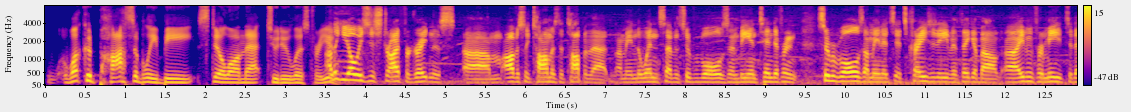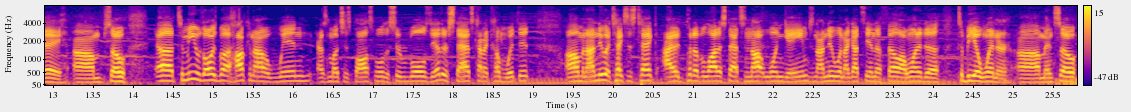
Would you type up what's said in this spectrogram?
What could possibly be still on that to-do list for you? I think you always just strive for greatness. Um, obviously, Tom is the top of that. I mean, to win seven Super Bowls and be in ten different Super Bowls, I mean, it's it's crazy to even think about, uh, even for me today. Um, so, uh, to me, it was always about how can I win as much as possible. The Super Bowls, the other stats kind of come with it. Um, and I knew at Texas Tech, I would put up a lot of stats and not won games. And I knew when I got to the NFL, I wanted to, to be a winner. Um, and so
